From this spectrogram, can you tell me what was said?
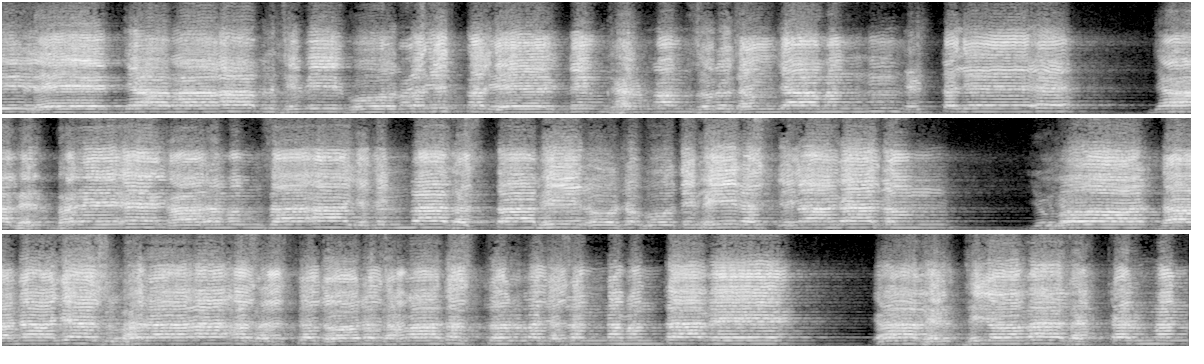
ईलेद्या वा पृथिवी पूर्वजित्तयेऽग्निम् घर्मम् सुरुचम् यामम् निष्टये याभिर्भरे कारमंसा यजिन्वाधस्ताभिरोषभूतिभिरस्विनागतम् युगोद्दानाय शुभरा असस्ततो रथमातस्तुर्वचसन्नमन्तावे याभिर्धियो वाधः कर्मन्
